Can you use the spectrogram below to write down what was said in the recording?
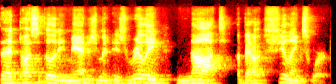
that possibility management is really not about feelings work.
